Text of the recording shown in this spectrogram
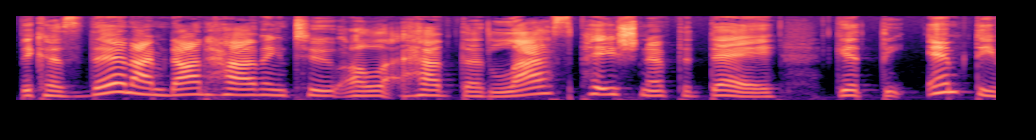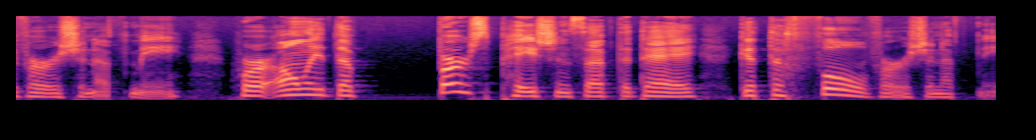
Because then I'm not having to have the last patient of the day get the empty version of me, where only the first patients of the day get the full version of me.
